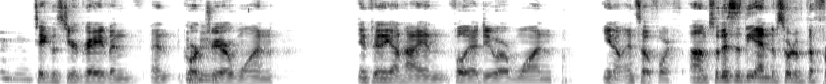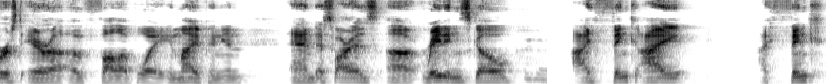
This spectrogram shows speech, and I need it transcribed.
Mm-hmm. Take This to Your Grave and and Cork Mhm. Tree are one, Infinity on High and Folie à Deux are one, you know, and so forth. Um, so this is the end of sort of the first era of Fall Out Boy, in my opinion. And as far as uh, ratings go, Mhm. I think I, I think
